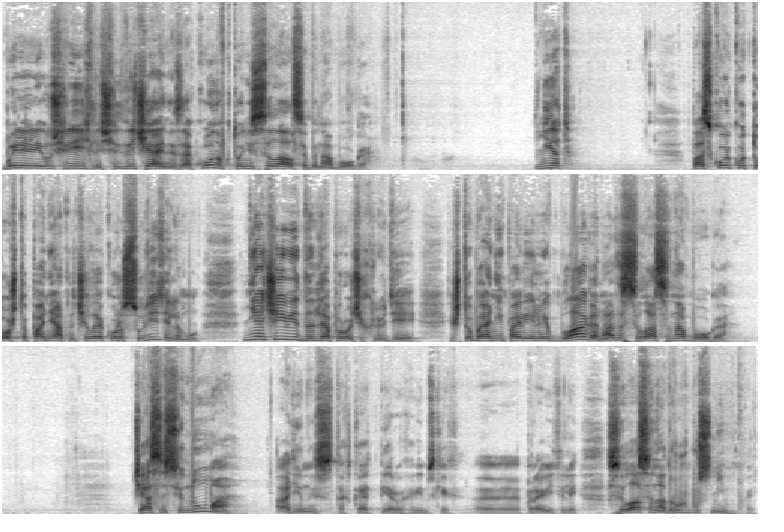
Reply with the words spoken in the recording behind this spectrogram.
Были ли учредители чрезвычайных законов, кто не ссылался бы на Бога? Нет. Поскольку то, что понятно человеку рассудительному, не очевидно для прочих людей, и чтобы они поверили в благо, надо ссылаться на Бога. В частности, Нума – один из, так сказать, первых римских э, правителей, ссылался на дружбу с нимфой.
